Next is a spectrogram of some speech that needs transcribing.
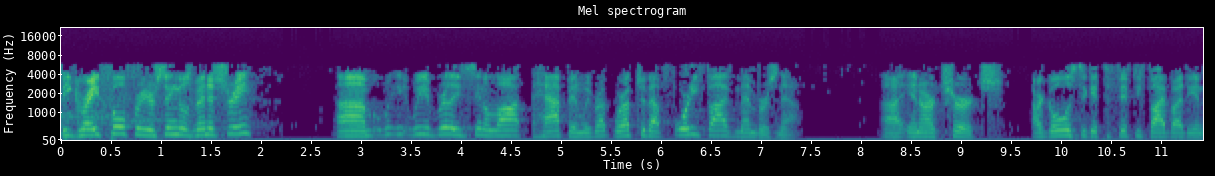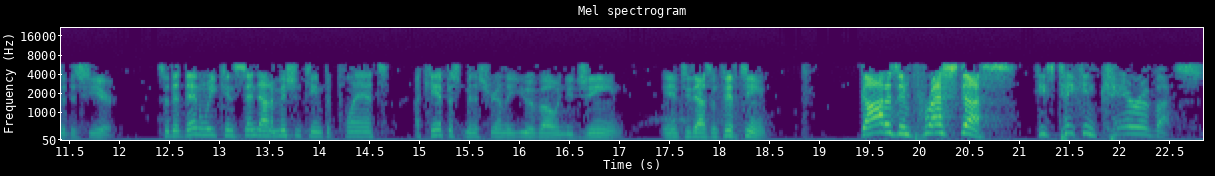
Be grateful for your singles ministry. Um, we, we've really seen a lot happen. We've up, we're up to about 45 members now uh, in our church. Our goal is to get to 55 by the end of this year, so that then we can send out a mission team to plant a campus ministry on the U of O in Eugene in 2015. God has impressed us. He's taken care of us.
